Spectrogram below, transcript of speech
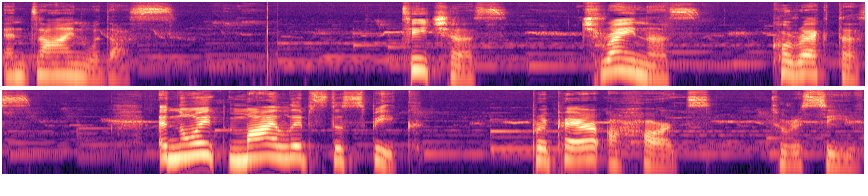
and dine with us. Teach us, train us, correct us. Anoint my lips to speak. Prepare our hearts to receive.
